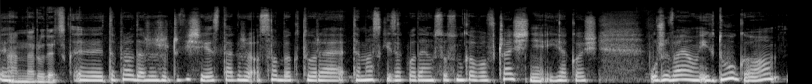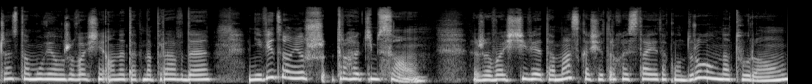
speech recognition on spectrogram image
Y, Anna Rudecka. Y, to prawda, że rzeczywiście jest tak, że osoby, które te maski zakładają stosunkowo wcześnie i jakoś używają ich długo, często mówią, że właśnie one tak naprawdę nie wiedzą już trochę kim są. Że właściwie ta maska się trochę staje taką drugą naturą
